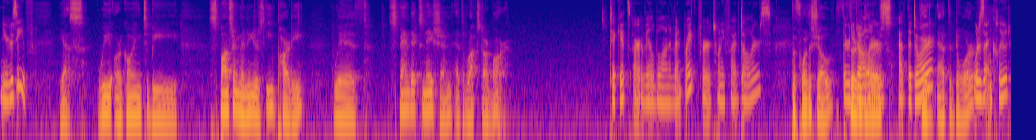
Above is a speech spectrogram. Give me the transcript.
New Year's Eve. Yes, we are going to be sponsoring the New Year's Eve party with Spandex Nation at the Rockstar Bar. Tickets are available on Eventbrite for $25, Before the show, $30 at the door. at the door. What does that include?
